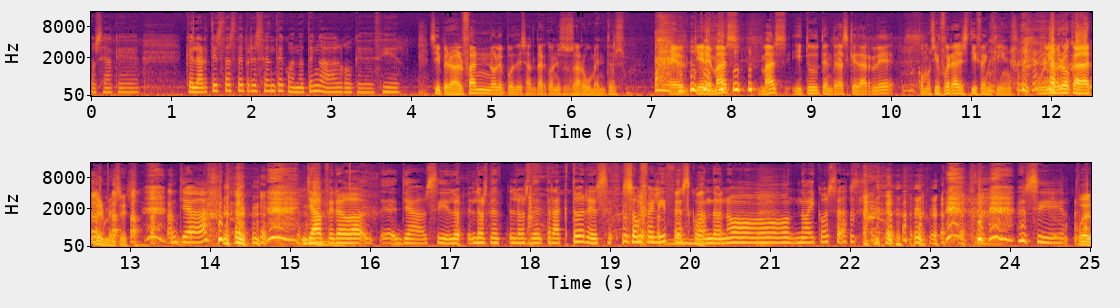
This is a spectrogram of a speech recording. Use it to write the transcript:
o sea que que el artista esté presente cuando tenga algo que decir. Sí, pero al fan no le puedes andar con esos argumentos. Él quiere más, más, y tú tendrás que darle como si fuera Stephen King, un libro cada tres meses. Ya, ya, pero eh, ya, sí, los, los detractores son felices cuando no, no hay cosas. sí. Pues,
